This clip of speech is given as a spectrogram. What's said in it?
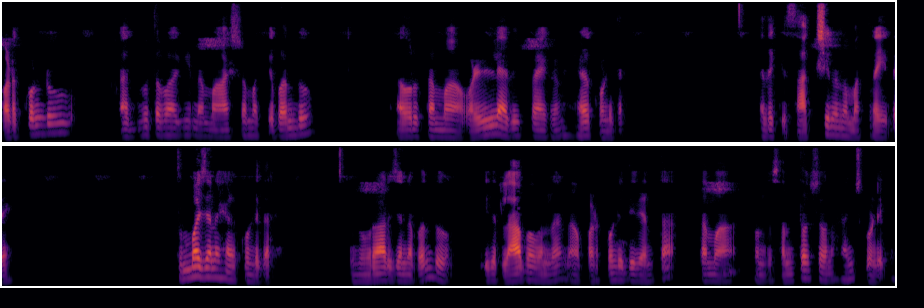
ಪಡ್ಕೊಂಡು ಅದ್ಭುತವಾಗಿ ನಮ್ಮ ಆಶ್ರಮಕ್ಕೆ ಬಂದು ಅವರು ತಮ್ಮ ಒಳ್ಳೆ ಅಭಿಪ್ರಾಯಗಳನ್ನು ಹೇಳ್ಕೊಂಡಿದ್ದಾರೆ. ಅದಕ್ಕೆ ಸಾಕ್ಷಿನೂ ನಮ್ಮ ಹತ್ರ ಇದೆ. ತುಂಬಾ ಜನ ಹೇಳ್ಕೊಂಡಿದ್ದಾರೆ. ನೂರಾರು ಜನ ಬಂದು ಇದ್ರ ಲಾಭವನ್ನ ನಾವು ಪಡ್ಕೊಂಡಿದ್ದೀವಿ ಅಂತ ತಮ್ಮ ಒಂದು ಸಂತೋಷವನ್ನು ಹಂಚ್ಕೊಂಡಿದೆ.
